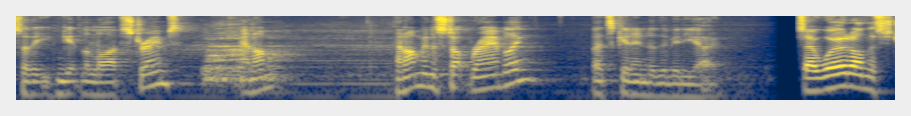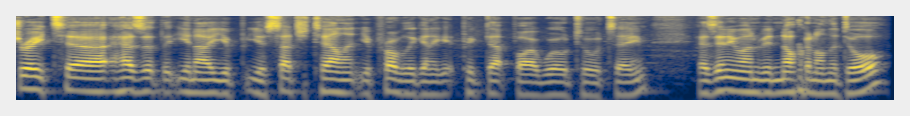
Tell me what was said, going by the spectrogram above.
so that you can get the live streams. And I'm and I'm going to stop rambling. Let's get into the video. So word on the street uh, has it that you know you're, you're such a talent, you're probably going to get picked up by a world tour team. Has anyone been knocking on the door?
